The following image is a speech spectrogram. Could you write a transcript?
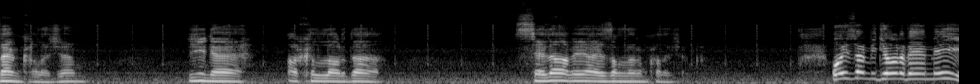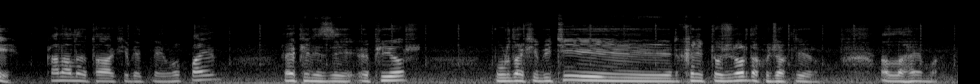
ben kalacağım. Yine akıllarda sela veya ezanlarım kalacak. O yüzden videoları beğenmeyi, kanalı takip etmeyi unutmayın. Hepinizi öpüyor. Buradaki bütün kriptocuları da kucaklıyorum. Allah'a emanet.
